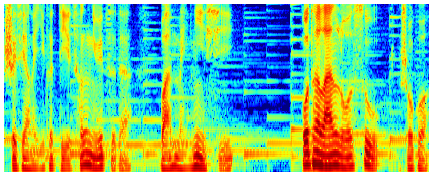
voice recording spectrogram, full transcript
实现了一个底层女子的完美逆袭。伯特兰·罗素说过：“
